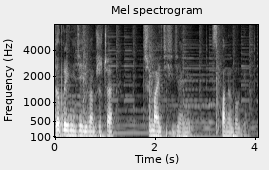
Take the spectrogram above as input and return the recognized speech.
Dobrej niedzieli Wam życzę. Trzymajcie się dzielnie z Panem Bogiem.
